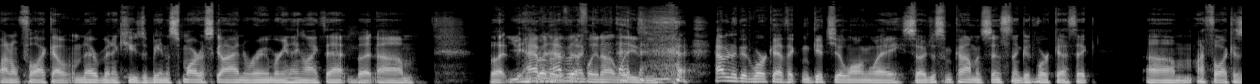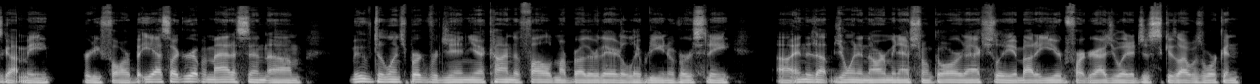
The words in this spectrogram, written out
I don't feel like I've never been accused of being the smartest guy in the room or anything like that. But, um, but You brother are definitely a, not lazy. having a good work ethic can get you a long way. So just some common sense and a good work ethic, um, I feel like has got me pretty far. But yeah, so I grew up in Madison, um, moved to Lynchburg, Virginia, kind of followed my brother there to Liberty University. Uh, ended up joining the Army National Guard actually about a year before I graduated, just because I was working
